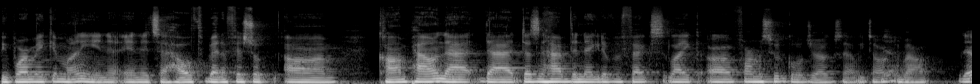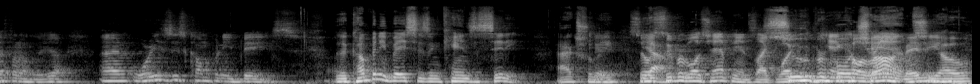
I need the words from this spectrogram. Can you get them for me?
people are making money and, and it's a health beneficial um, compound that that doesn't have the negative effects like uh, pharmaceutical drugs that we talked Yeah. about Definitely, yeah. And where is this company based? the company base is in kansas city actually Okay. So yeah. Super Bowl champions, like what? Super you can't Bowl go champs, baby. yo.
